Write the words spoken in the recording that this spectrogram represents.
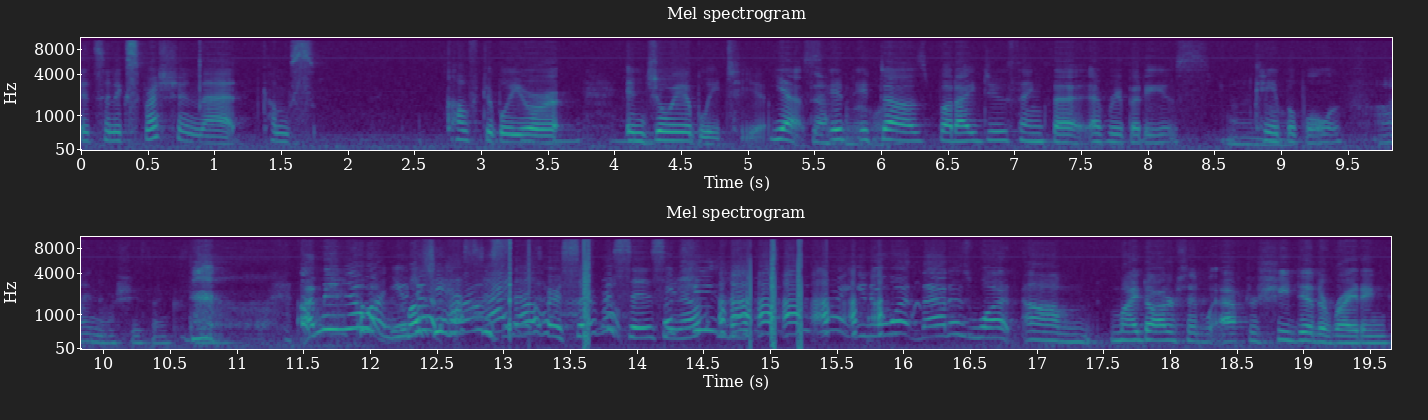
it's an expression that comes comfortably or enjoyably to you. Yes, it, it does, but I do think that everybody is capable of. I know she thinks so. I mean, you know what? you well, she has to sell her services, you know. she- right. You know what? That is what um, my daughter said after she did a writing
